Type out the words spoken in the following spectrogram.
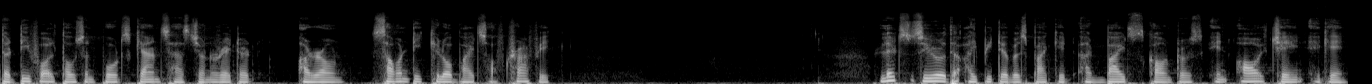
the default 1000 port scans has generated around 70 kilobytes of traffic. Let's zero the IP tables packet and bytes counters in all chain again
